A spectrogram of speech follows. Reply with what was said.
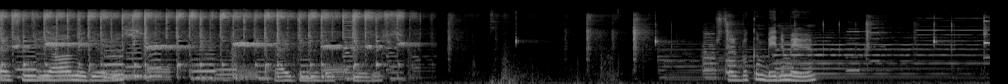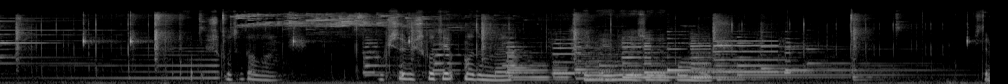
Arkadaşlar şimdi devam ediyoruz. Herkesi bekliyoruz. İşte bakın benim evim. Üst katı da varmış. İşte üst katı yapmadım ben. Benim evim yazıyor ve bomboş. İşte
